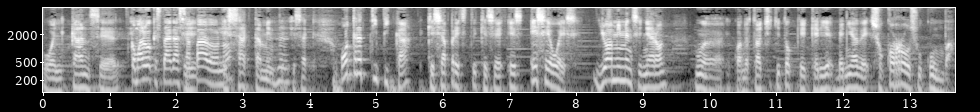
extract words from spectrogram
o el cáncer. Como algo que está agazapado, Eh, ¿no? Exactamente, Ujú. exacto. Otra típica que se apreste, que se es SOS. Yo a mí me enseñaron uh, cuando estaba chiquito que quería venía de socorro o sucumba,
